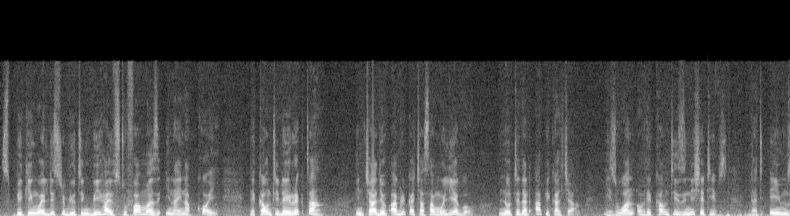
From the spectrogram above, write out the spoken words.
Speaking while distributing beehives to farmers in Ainabkoi, the county director in charge of agriculture, Samuel Yego, noted that apiculture is one of the county's initiatives that aims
